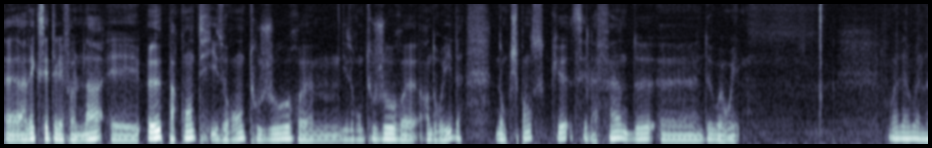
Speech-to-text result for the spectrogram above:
euh, avec ces téléphones-là. Et eux, par contre, ils auront toujours, euh, ils auront toujours euh, Android. Donc je pense que c'est la fin de, de Huawei. Voilà, voilà.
